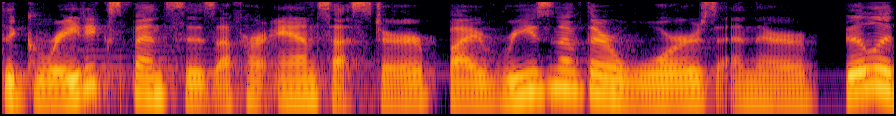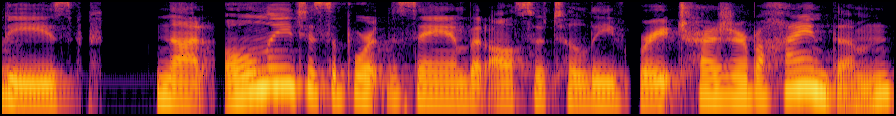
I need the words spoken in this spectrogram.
the great expenses of her ancestor by reason of their wars and their abilities not only to support the same, but also to leave great treasure behind them,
